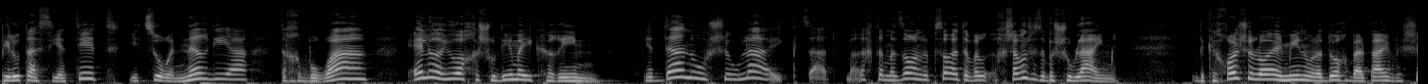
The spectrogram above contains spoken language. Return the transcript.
פעילות תעשייתית, ייצור אנרגיה, תחבורה, אלו היו החשודים העיקריים. ידענו שאולי קצת מערכת המזון ופסולת, אבל חשבנו שזה בשוליים. וככל שלא האמינו לדוח ב-2006,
